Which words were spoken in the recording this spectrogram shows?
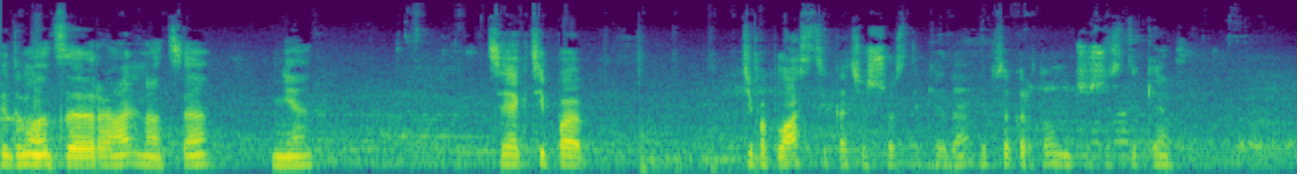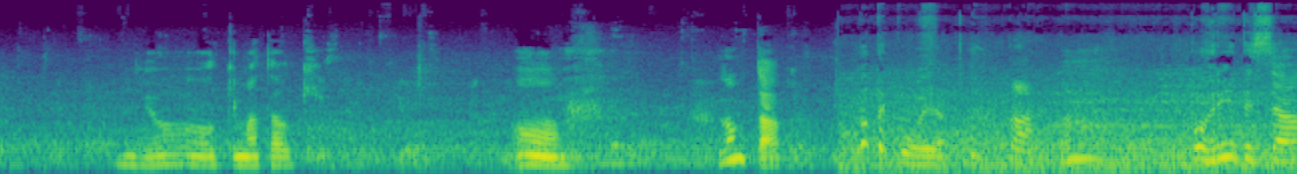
Я думала, це реально, а це ні. Це як типа, типа пластика чи щось таке, да? Гіпсокартону чи щось таке. Йолки-моталки. О, ну так. Ну такое Так. погрітися,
